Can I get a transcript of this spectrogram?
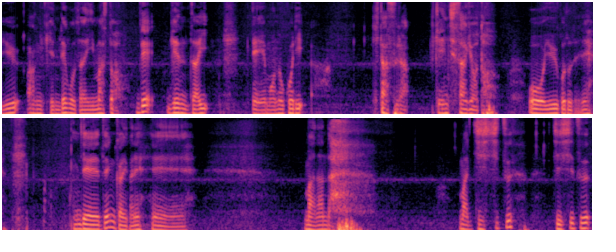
いう案件でございますと。で、現在、え、もう残りひたすら現地作業ということでね。で、前回がね、えーまあなんだ。まあ実質、実質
